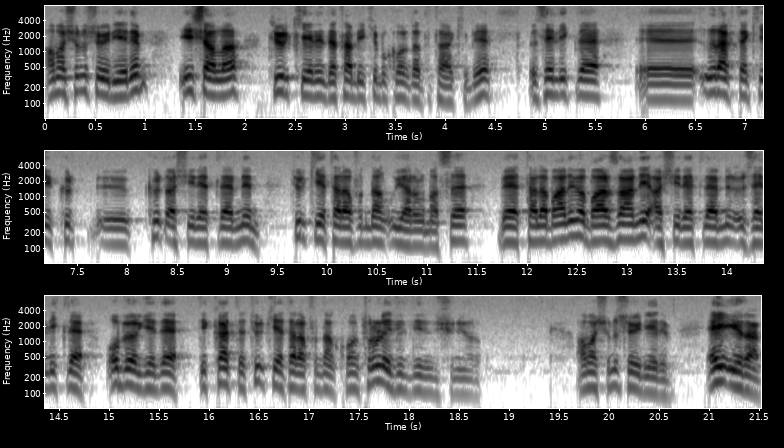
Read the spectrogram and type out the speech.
Ama şunu söyleyelim. İnşallah Türkiye'nin de tabii ki bu konuda da takibi. Özellikle e, Irak'taki Kürt, e, Kürt aşiretlerinin Türkiye tarafından uyarılması ve Talabani ve Barzani aşiretlerinin özellikle o bölgede dikkatle Türkiye tarafından kontrol edildiğini düşünüyorum. Ama şunu söyleyelim. Ey İran!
